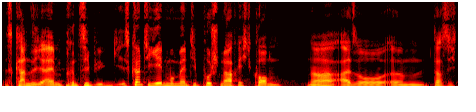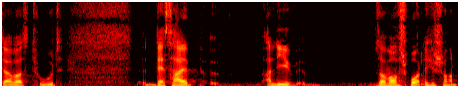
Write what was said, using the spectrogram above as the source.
Es kann sich im Prinzip, es könnte jeden Moment die Push-Nachricht kommen, ne? Also, ähm, dass sich da was tut. Deshalb, an die, sollen wir aufs Sportliche schauen?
